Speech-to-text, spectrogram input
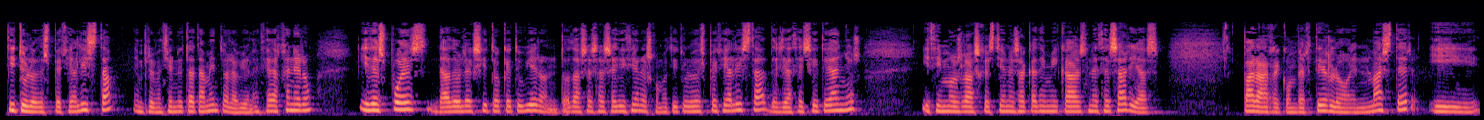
título de especialista en prevención y tratamiento de la violencia de género y después, dado el éxito que tuvieron todas esas ediciones como título de especialista, desde hace siete años hicimos las gestiones académicas necesarias para reconvertirlo en máster y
